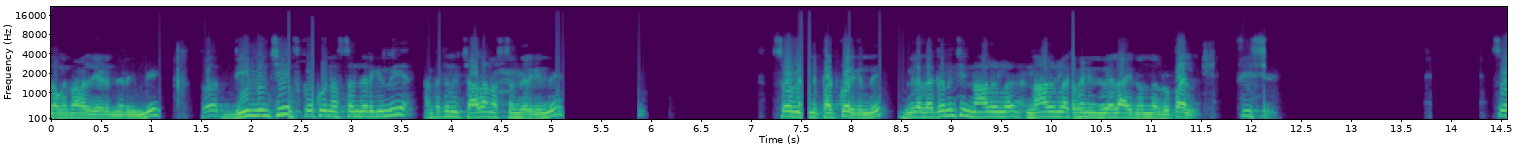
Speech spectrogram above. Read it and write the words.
దొంగతనాలు చేయడం జరిగింది. సో దీని నుంచి స్కోకు నష్టం జరిగింది. అంతకు చాలా నష్టం జరిగింది. సో వీళ్ళని పట్టుకోగలిగింది వీళ్ళ దగ్గర నుంచి నాలుగు నాలుగు లక్షల ఎనిమిది వేల ఐదు వందల రూపాయలు సీజ్ సో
